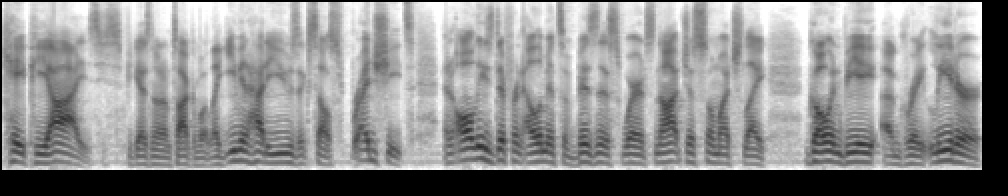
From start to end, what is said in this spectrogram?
KPIs, if you guys know what I'm talking about, like even how to use Excel spreadsheets and all these different elements of business where it's not just so much like go and be a great leader,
